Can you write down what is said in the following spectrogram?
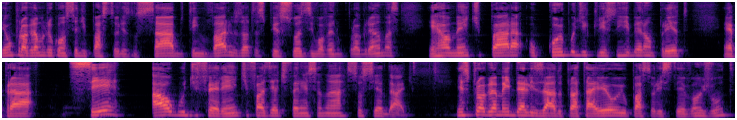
tem um programa do Conselho de Pastores no sábado, tem várias outras pessoas desenvolvendo programas, é realmente para o corpo de Cristo em Ribeirão Preto. É para ser algo diferente e fazer a diferença na sociedade. Esse programa é idealizado para estar tá eu e o pastor Estevão junto,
